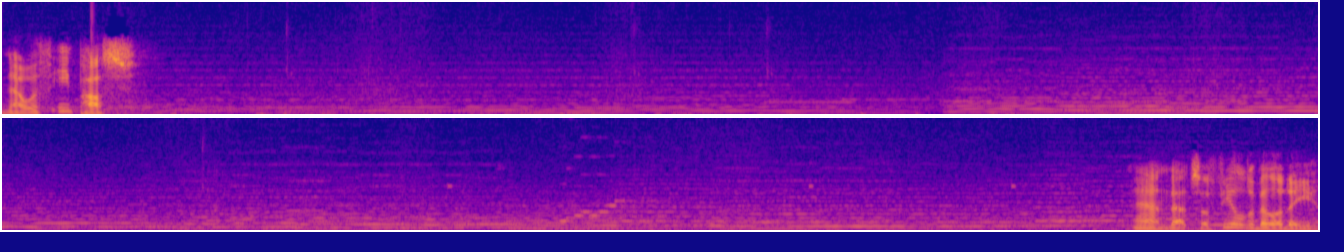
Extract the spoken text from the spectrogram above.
Now with Inpasu. And that's a field ability.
